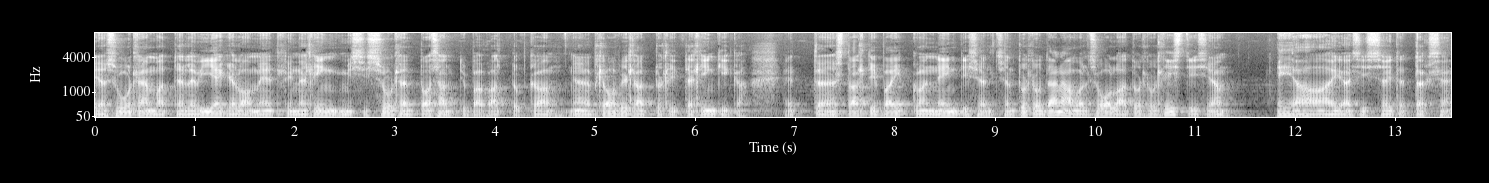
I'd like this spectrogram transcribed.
ja suurematele viiekilomeetrine ring, mis siis suurelt osalt juba kattub ka äh, prooviratturite ringiga. et äh, stardipaik on endiselt seal Turu tänaval, Soola Turu ristis ja ja, ja siis sõidetakse,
